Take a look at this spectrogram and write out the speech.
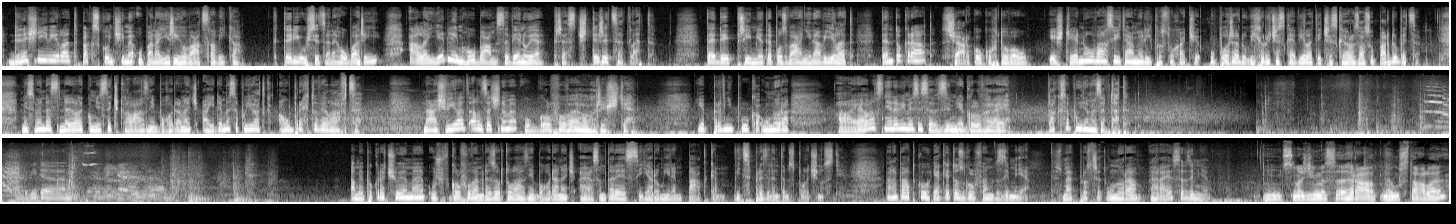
Dnešní výlet pak skončíme u pana Jiřího Václavíka, který už sice nehoubaří, ale jedlým houbám se věnuje přes 40 let. Tedy přijměte pozvání na výlet, tentokrát s Šárkou Kuchtovou. Ještě jednou vás vítám, milí posluchači, u pořadu východočeské výlety Českého rozhlasu Pardubice. My jsme dnes nedaleko městečka Lázně Bohdaneč a jdeme se podívat k Aubrechtově lávce. Náš výlet ale začneme u golfového hřiště. Je první půlka února a já vlastně nevím, jestli se v zimě golf hraje. Tak se půjdeme zeptat. Dobrý den. Dobrý den. A my pokračujeme už v golfovém rezortu Lázně Bohdaneč a já jsem tady s Jaromírem Pátkem, viceprezidentem společnosti. Pane Pátku, jak je to s golfem v zimě? Jsme v prostřed února, hraje se v zimě? Snažíme se hrát neustále,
